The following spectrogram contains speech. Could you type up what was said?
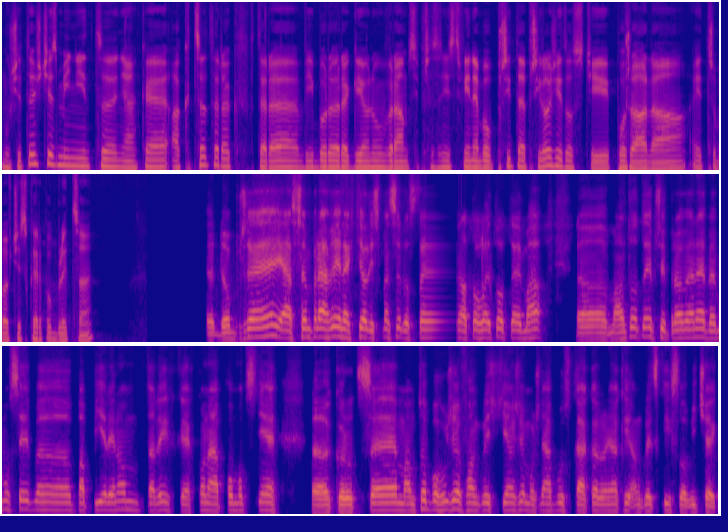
Můžete ještě zmínit nějaké akce, teda, které výbor regionu v rámci předsednictví nebo při té příležitosti pořádá i třeba v České republice? Dobře, já jsem právě nechtěl, když jsme se dostali na tohleto téma, uh, mám to tady připravené, vemu si uh, papír jenom tady jako nápomocně uh, k ruce, mám to bohužel v angličtině, že možná budu skákat do nějakých anglických slovíček.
